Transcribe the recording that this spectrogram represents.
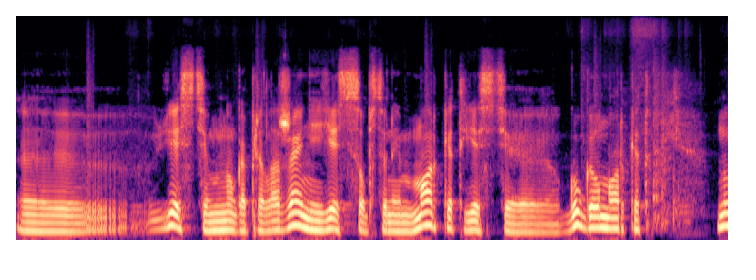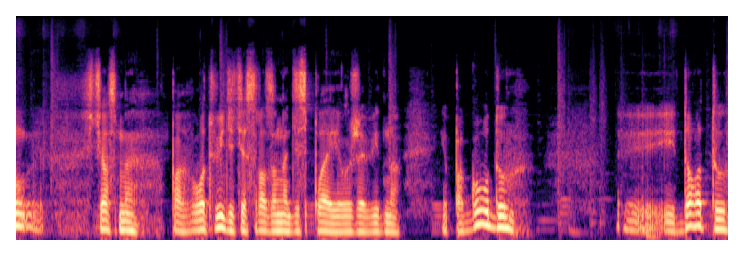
есть много приложений, есть собственный маркет, есть э, Google Market. Ну, сейчас мы, вот видите, сразу на дисплее уже видно и погоду, и, и дату,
